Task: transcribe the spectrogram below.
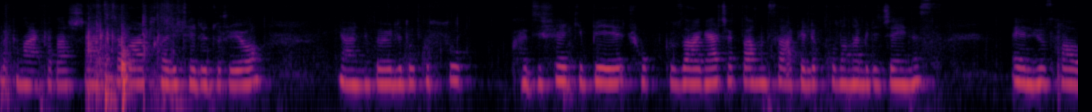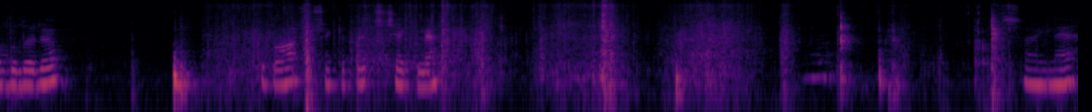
Bakın arkadaşlar ne kadar kaliteli duruyor. Yani böyle dokusu kadife gibi çok güzel. Gerçekten misafirlik kullanabileceğiniz el yüz havluları. Da şu şekilde çiçekli. Şöyle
